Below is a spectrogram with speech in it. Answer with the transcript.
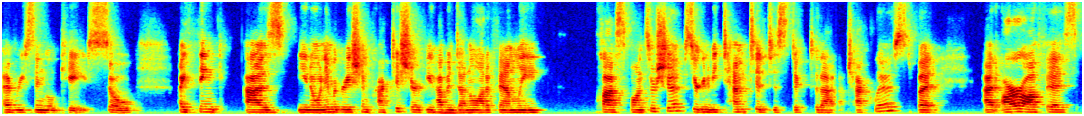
every single case so i think as you know an immigration practitioner if you haven't done a lot of family class sponsorships you're going to be tempted to stick to that checklist but at our office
